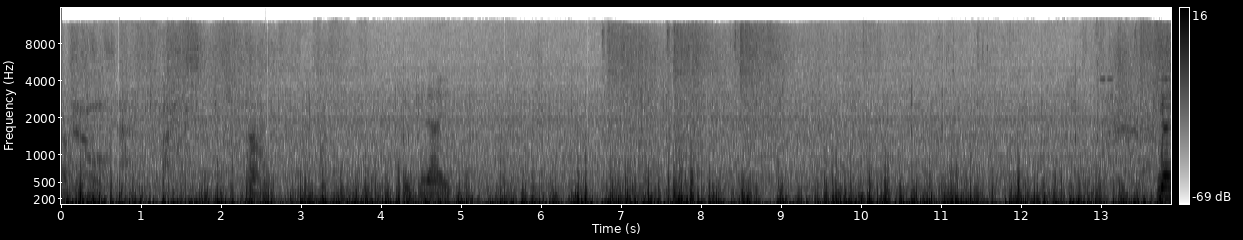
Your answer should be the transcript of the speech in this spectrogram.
อ้าวอ้าวปิดไม่ได้อีก ยย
